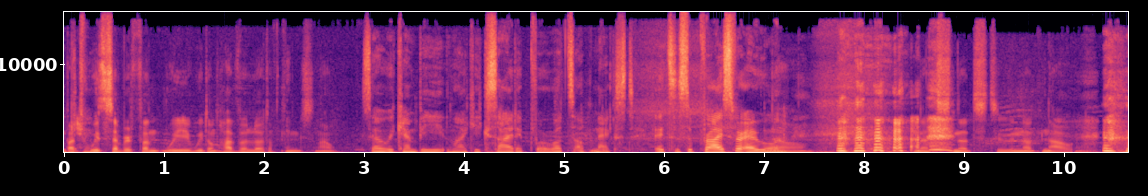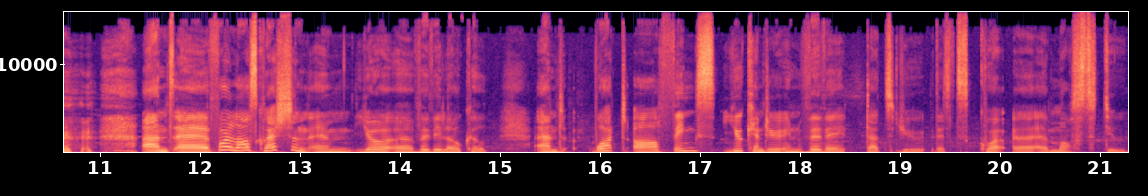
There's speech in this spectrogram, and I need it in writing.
But Okay. with Service Fun, we we don't have a lot of things now. so we can be like excited for what's up next. It's a surprise for everyone. No, not not to not now. and uh, for a last question, um, you're a Vevey local, and what are things you can do in Vevey that you that's quite uh, a must do?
